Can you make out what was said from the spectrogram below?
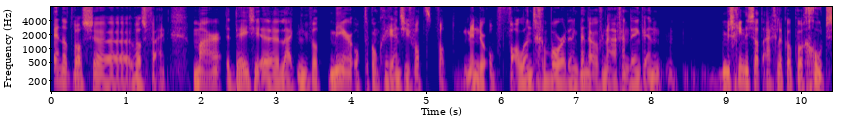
En dat was, uh, was fijn. Maar deze uh, lijkt nu wat meer op de concurrentie, is wat, wat minder opvallend geworden. En ik ben daarover na gaan denken. En misschien is dat eigenlijk ook wel goed.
